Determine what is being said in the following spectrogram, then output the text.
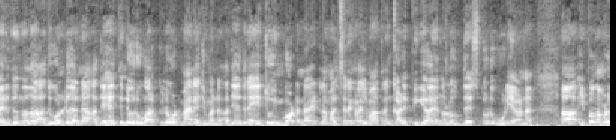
കരുതുന്നത്. അതുകൊണ്ട് തന്നെ അദ്ദേഹത്തിന്റെ ഒരു വർക്ക് ലോഡ് മാനേജ്മെന്റ് അദ്ദേഹത്തിന് ഏറ്റവും ഇമ്പോർട്ടന്റ് ആയിട്ടുള്ള മത്സരങ്ങളിൽ മാത്രം കളിപ്പിക്കുക എന്നുള്ള ഉദ്ദേശത്തോടു കൂടിയാണ് ഇപ്പോൾ നമ്മൾ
